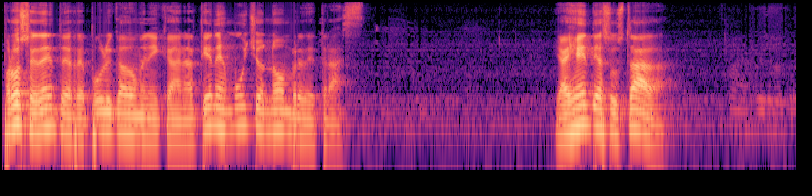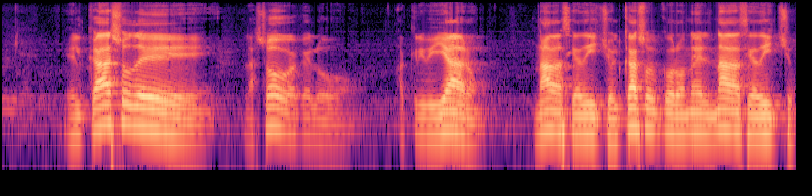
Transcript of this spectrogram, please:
procedente de República Dominicana, tiene muchos nombres detrás. Y hay gente asustada. El caso de la soga que lo acribillaron, nada se ha dicho. El caso del coronel, nada se ha dicho.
